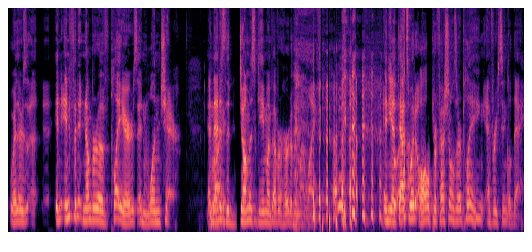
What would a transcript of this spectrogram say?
where there's a, an infinite number of players and one chair. And right. that is the dumbest game I've ever heard of in my life. and yet that's what all professionals are playing every single day.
